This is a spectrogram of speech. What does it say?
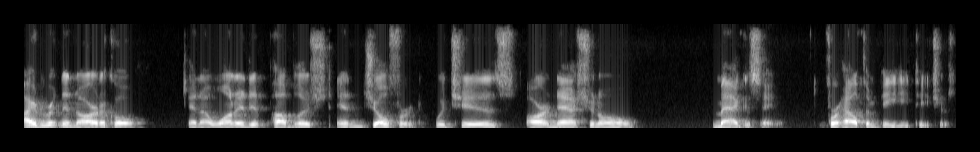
i had written an article and i wanted it published in JOPERD which is our national magazine for health and pe teachers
